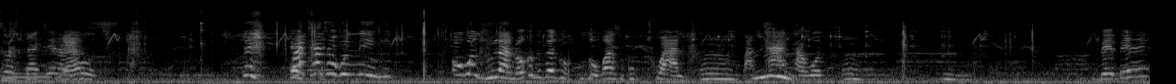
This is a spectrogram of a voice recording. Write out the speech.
so that's it. lokho bebekuzokwazi ukukuthwala mm. bathatha mm. kodwa mm. bebe eh,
